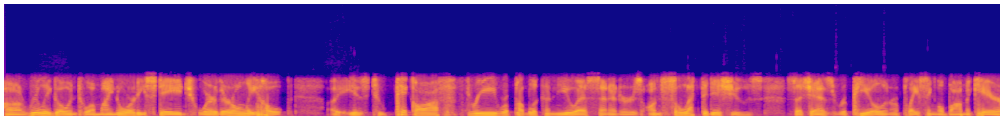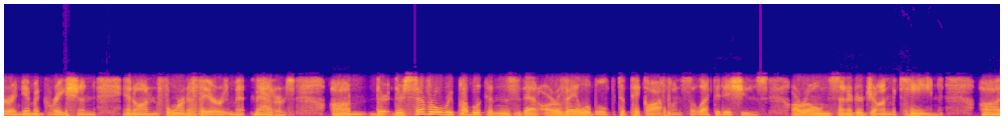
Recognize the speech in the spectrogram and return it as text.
uh, really go into a minority stage where their only hope uh, is to pick off three Republican U.S. senators on selected issues such as repeal and replacing Obamacare and immigration and on foreign affairs matters. Um, there, there's several Republicans that are available to pick off on selected issues. Our own Senator John McCain, uh,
